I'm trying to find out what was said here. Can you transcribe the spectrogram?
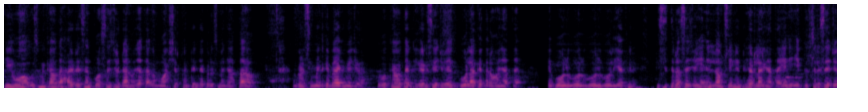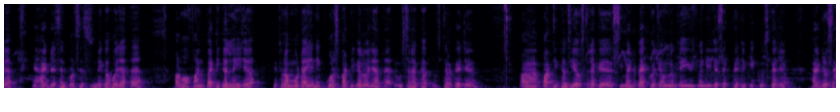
कि वो उसमें क्या होता है हाइड्रेशन प्रोसेस जो डन हो जाता है, अगर मॉइस्चर कंटेंट अगर उसमें जाता हो, अगर सीमेंट के बैग में जो है तो वो क्या होता है, ढेर से जो है गोला की तरह हो जाता है। गोल गोल गोल गोल या फिर किसी तरह से जो यानी लम्स यानी ढेर लग जाता है। यानी एक दूसरे से जो है हाइड्रेशन प्रोसेस उसमें का हो जाता है और वो फाइन पार्टिकल नहीं जो है, ये थोड़ा मोटा, यानी कोर्स पार्टिकल हो जाता है। तो उस तरह का, उस तरह के जो है पार्टिकल्स या उस तरह के सीमेंट बैग को जो हम लोग जो यूज़ में नहीं ले सकते जो, क्योंकि उसका जो हाइड्रोसन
